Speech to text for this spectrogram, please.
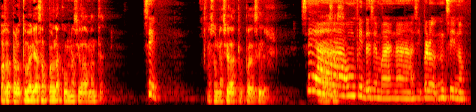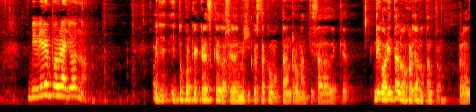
o sea, pero tú verías a Puebla como una ciudad amante. Sí, sea, una ciudad que puedes ir. Sí, A un fin de semana, sí, pero mm, sí, no. Vivir en Puebla yo no. Oye, ¿y tú por qué crees que la Ciudad de México está como tan romantizada de que... Digo, ahorita a lo mejor ya no tanto, pero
